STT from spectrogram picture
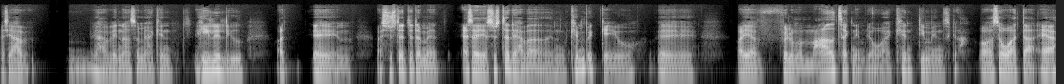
Altså jeg har, jeg har venner, som jeg har kendt hele livet. Og, øh, og jeg synes, at det der med, altså jeg synes, at det har været en kæmpe gave. Øh, og jeg føler mig meget taknemmelig over at have kendt de mennesker. Og også over, at der er,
